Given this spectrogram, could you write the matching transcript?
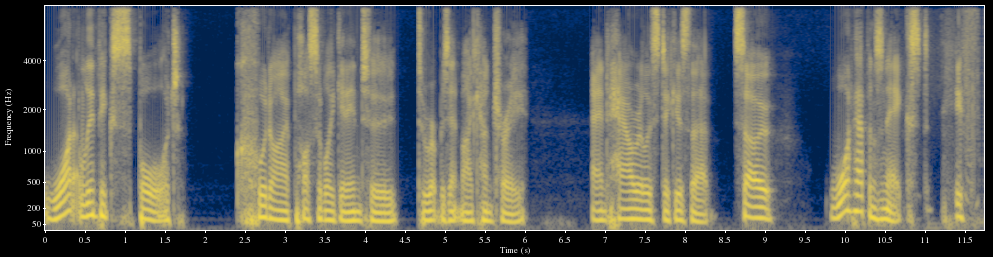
what Olympic sport could I possibly get into to represent my country? And how realistic is that? So, what happens next if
